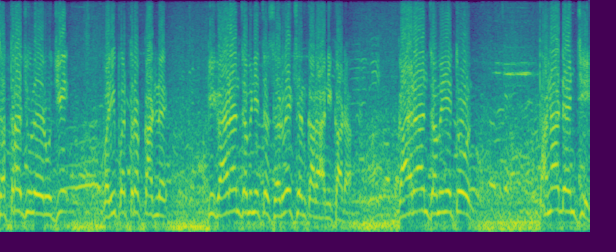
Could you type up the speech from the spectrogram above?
सतरा जुलै रोजी परिपत्रक काढलंय की गायरान जमिनीचं सर्वेक्षण करा आणि काढा. गायरान जमिनीतून धनाड्यांची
